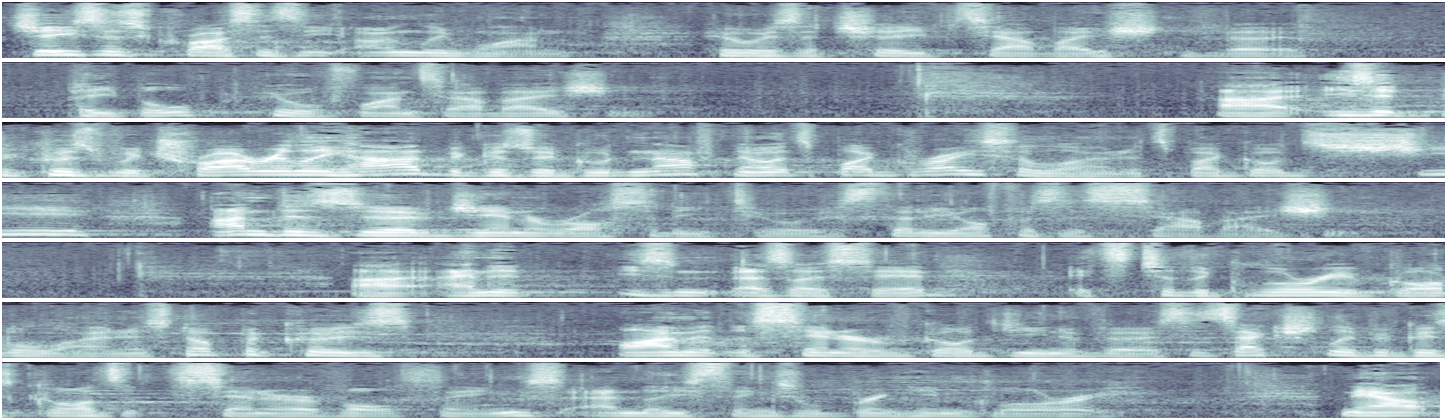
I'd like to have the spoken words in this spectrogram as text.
Jesus Christ is the only one who has achieved salvation for people who will find salvation. Uh, is it because we try really hard, because we're good enough? No, it's by grace alone. It's by God's sheer, undeserved generosity to us that He offers us salvation. Uh, and it isn't, as I said, it's to the glory of God alone. It's not because I'm at the center of God's universe. It's actually because God's at the center of all things, and these things will bring Him glory. Now,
